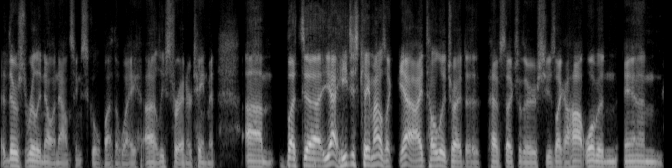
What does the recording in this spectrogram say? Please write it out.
There's really no announcing school, by the way, uh, at least for entertainment. Um, but uh, yeah, he just came out. I was like, yeah, I totally tried to have sex with her. She's like a hot woman, and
